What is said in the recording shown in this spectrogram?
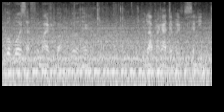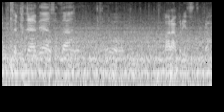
Ficou boa essa filmagem agora, viu? né? De lá depois que você Você me deve essa, tá? o para-brisa do carro.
